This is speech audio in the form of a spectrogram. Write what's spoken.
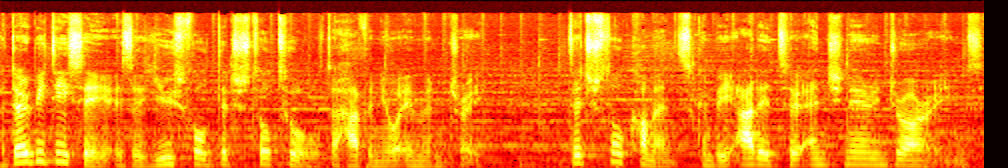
Adobe DC is a useful digital tool to have in your inventory. Digital comments can be added to engineering drawings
